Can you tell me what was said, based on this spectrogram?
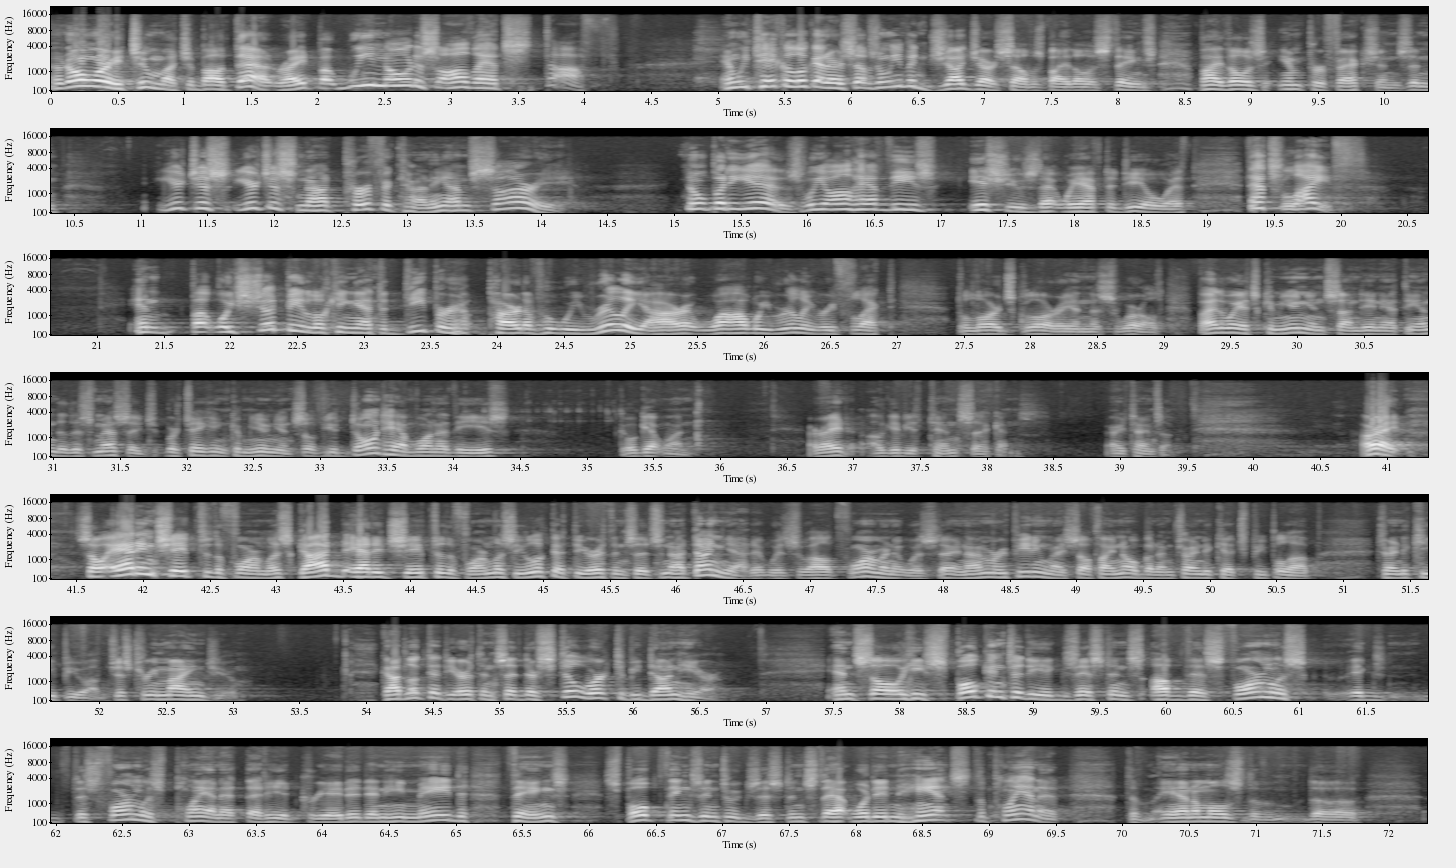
now don't worry too much about that, right? But we notice all that stuff. And we take a look at ourselves and we even judge ourselves by those things, by those imperfections. And you're just, you're just not perfect, honey. I'm sorry. Nobody is. We all have these issues that we have to deal with. That's life. And, but we should be looking at the deeper part of who we really are while we really reflect the Lord's glory in this world. By the way, it's Communion Sunday, and at the end of this message, we're taking communion. So if you don't have one of these, go get one. All right? I'll give you 10 seconds. All right, time's up. All right. So, adding shape to the formless, God added shape to the formless. He looked at the earth and said, It's not done yet. It was without form and it was there. And I'm repeating myself, I know, but I'm trying to catch people up, trying to keep you up, just to remind you. God looked at the earth and said, There's still work to be done here. And so He spoke into the existence of this formless, this formless planet that He had created, and He made things, spoke things into existence that would enhance the planet the animals, the, the,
